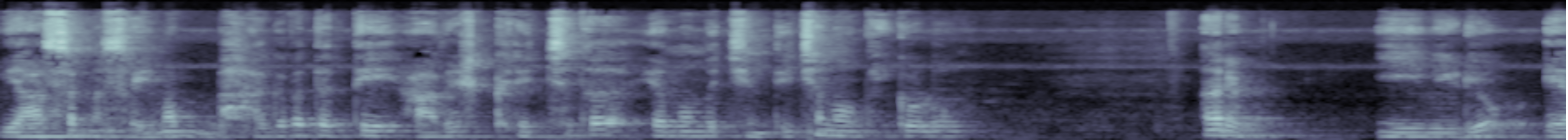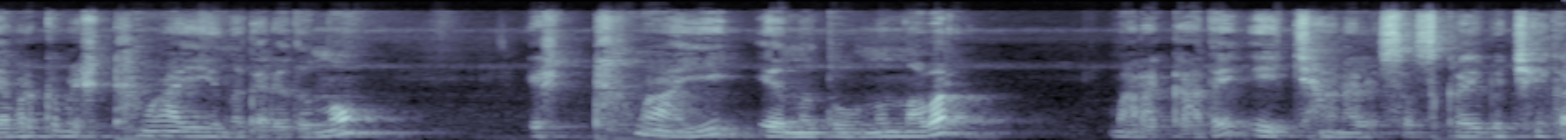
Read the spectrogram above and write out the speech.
വ്യാസൻ ശ്രീമദ് ഭാഗവതത്തെ ആവിഷ്കരിച്ചത് എന്നൊന്ന് ചിന്തിച്ചു നോക്കിക്കോളൂ. അതെ ഈ വീഡിയോ ഏവർക്കും ഇഷ്ടമായി എന്ന് കരുതുന്നു. ഇഷ്ടമായി എന്ന് തോന്നുന്നവർ മറക്കാതെ ഈ ചാനൽ സബ്സ്ക്രൈബ് ചെയ്യുക.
